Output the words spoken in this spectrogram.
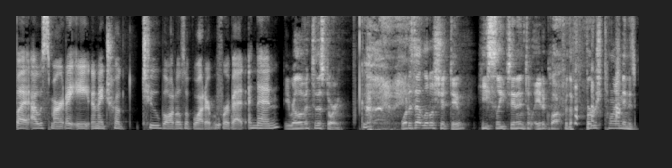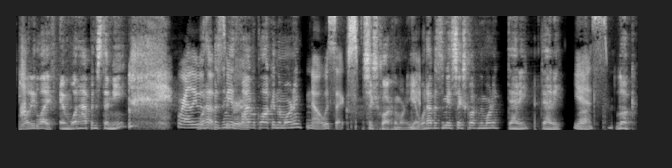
But I was smart. I ate and I chugged two bottles of water before bed, and then Irrelevant to the story. What does that little shit do? He sleeps in until eight o'clock for the first time in his bloody life. And what happens to me? Riley was What happens to me at five o'clock in the morning? No, it was six. Six o'clock in the morning. Yeah. What happens to me at six o'clock in the morning? Daddy, daddy. Yes. Look, look,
